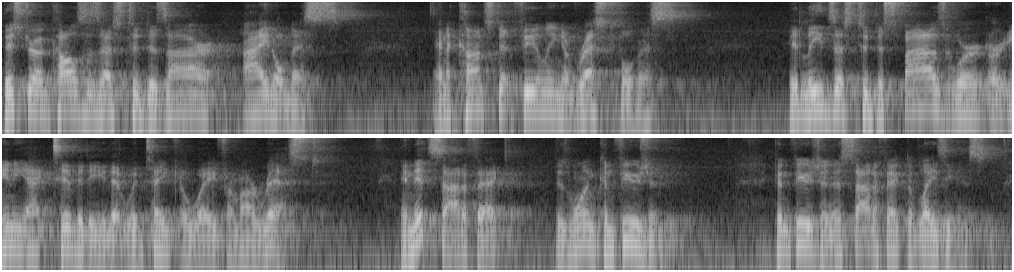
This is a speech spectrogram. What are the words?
This drug causes us to desire idleness and a constant feeling of restfulness It leads us to despise work or any activity that would take away from our rest. And its side effect is one, confusion. Confusion, this side effect of laziness.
